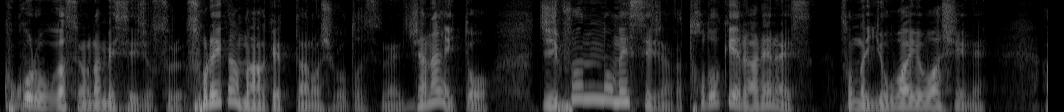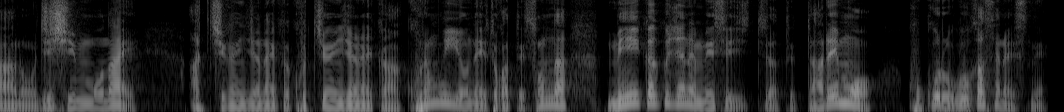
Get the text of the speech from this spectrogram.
心を動かすようなメッセージをするそれがマーケッターの仕事ですねじゃないと自分のメッセージなんか届けられないですそんな弱々しいねあの自信もないあっちがいいんじゃないかこっちがいいんじゃないかこれもいいよねとかってそんな明確じゃないメッセージってだって誰も心動かせないですね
